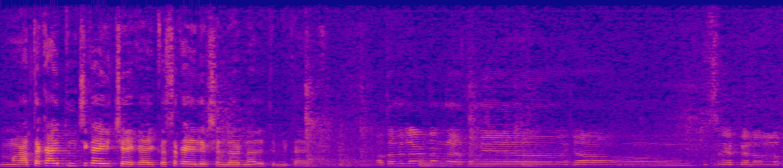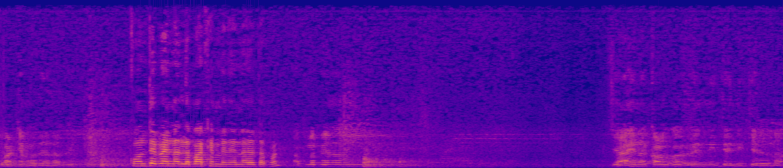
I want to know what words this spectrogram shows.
मग आता काय तुमची काय इच्छा आहे? काय कसं काय इलेक्शन लढणार आहे तुम्ही काय? आता मी लढणार नाही. आता मी अं, ह्या अं, दुसऱ्या पॅनलला पाठिंबा देणार आहे. कोणत्या पॅनलला पाठिंबा देणार आहेत आपण? आपलं पॅनल जे आहे ना काळू गागरेंनी त्यांनी केलेलं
